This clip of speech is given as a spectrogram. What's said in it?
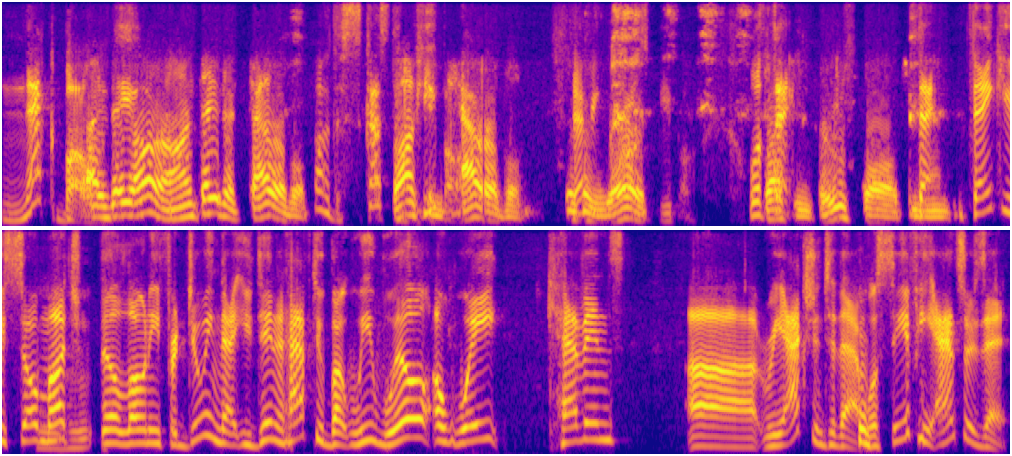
Neck Uh, bones. they are, aren't they? They're terrible. Oh, disgusting Fucking people. terrible. They're Very the gross worst. people. Well, thank, Fucking greaseballs, man. thank you so much, Mm-hmm. Bill Loney, for doing that. You didn't have to, but we will await Kevin's uh, reaction to that. We'll see if he answers it.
